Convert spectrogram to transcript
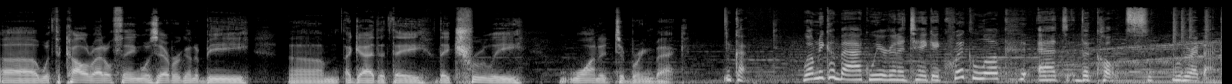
uh, with the Colorado thing, was ever going to be um, a guy that they they truly wanted to bring back. Okay. When we come back, we are going to take a quick look at the Colts. We'll be right back.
